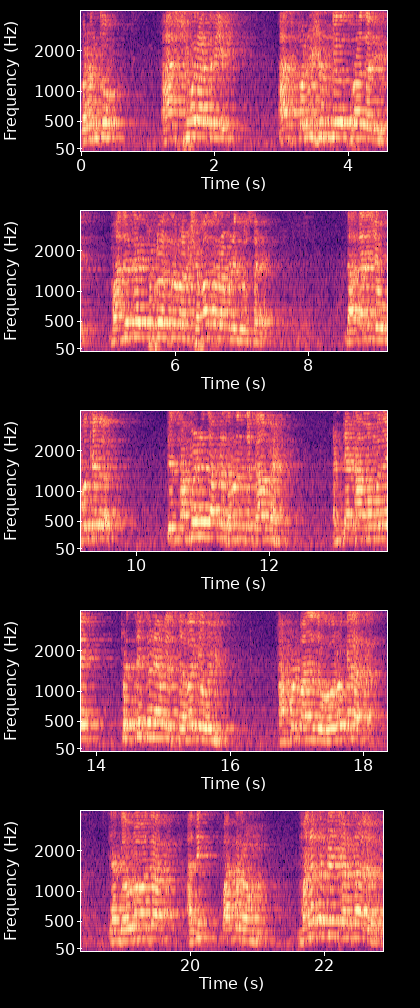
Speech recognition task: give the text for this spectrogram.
परंतु आज शिवरात्री आज पर्युषण दिवस सुरुवात झाली. माझं काय चुकलं असलं मला क्षमा करा म्हणे दिवस आहे. दादाने जे उभं केलं ते सांभाळण्याचं आपल्या सर्वांचं काम आहे. आणि त्या कामामध्ये प्रत्येक जण यामध्ये सहभागी होईल. आपण माझा जो गौरव केला त्या गौरवाचा अधिक पात्र राहून मला तर काही करता आलं.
